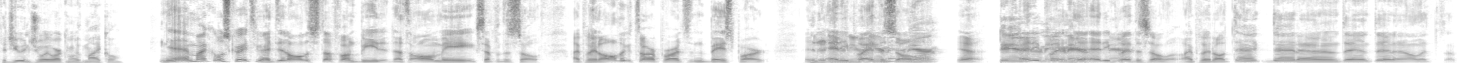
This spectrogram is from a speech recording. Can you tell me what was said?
Did you enjoy working with Michael? Yeah, Michael was great to me. I did all the stuff on Beat It. That's all me except for the solo. I played all the guitar parts and the bass part, and Eddie played the solo. Yeah, Eddie played, yeah, Eddie played the solo. I played all dun, dun, dun, dun, and all that stuff.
